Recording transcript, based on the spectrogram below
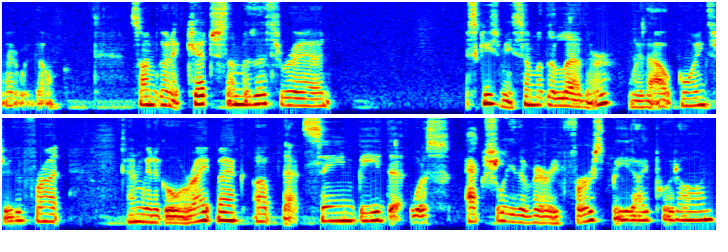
there we go. So I'm going to catch some of the thread, excuse me, some of the leather without going through the front. I'm going to go right back up that same bead that was actually the very first bead I put on.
